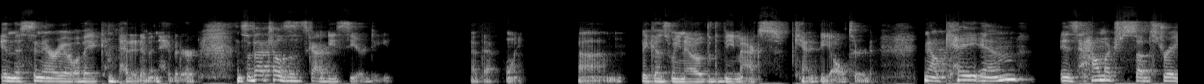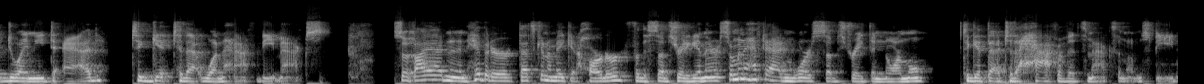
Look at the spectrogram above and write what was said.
in the scenario of a competitive inhibitor. And so that tells us it's got to be C or D. at that point um, because we know that the Vmax can't be altered. Now, Km is how much substrate do I need to add to get to that one half Vmax? So if I add an inhibitor, that's going to make it harder for the substrate to get in there. So I'm going to have to add more substrate than normal to get that to the half of its maximum speed.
